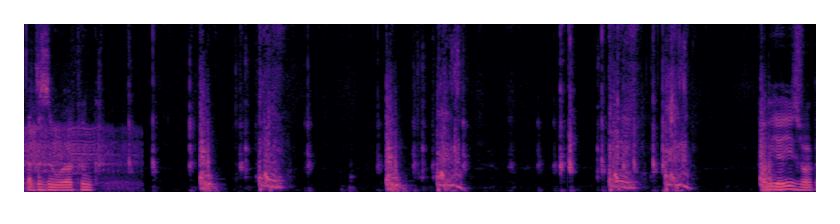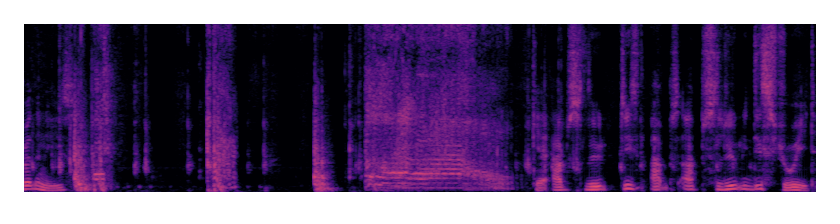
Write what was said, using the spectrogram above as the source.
That doesn't work. Oh yeah, he's right by the knees. Get absolute, abs- absolutely destroyed.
